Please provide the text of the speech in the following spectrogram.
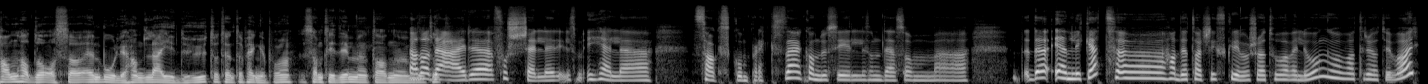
han hadde også en bolig han leide ut og tjente penger på samtidig med at han mottok Ja da, det er forskjeller liksom, i hele sakskomplekset, kan du si liksom det som uh, Det er én likhet. Uh, Hadia Tajik skriver så at hun var veldig ung og var 23 år.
